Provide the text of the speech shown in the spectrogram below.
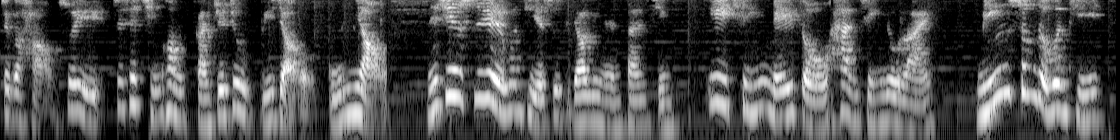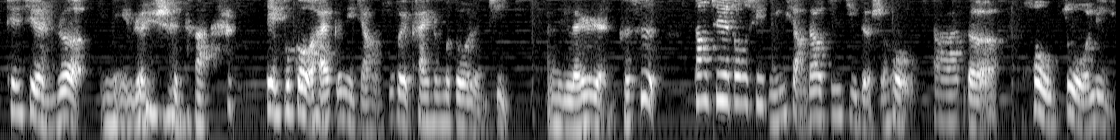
这个好，所以这些情况感觉就比较不妙。年轻人失业的问题也是比较令人担心。疫情没走，旱情又来，民生的问题，天气很热，你忍忍啊，电不够还跟你讲不会开那么多冷气，你忍忍。可是当这些东西影响到经济的时候，它的后坐力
